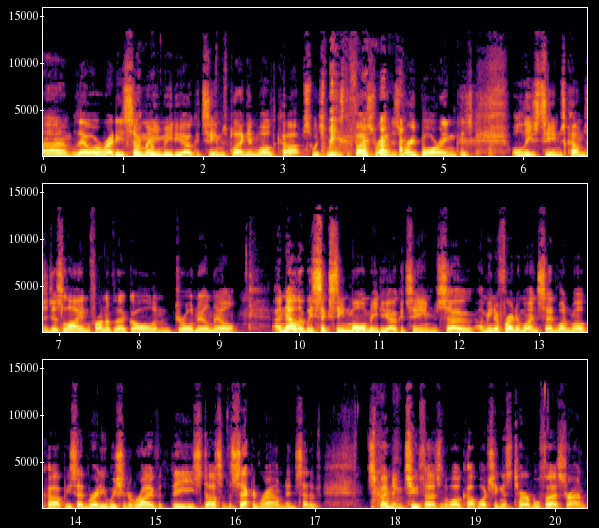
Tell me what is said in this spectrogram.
Um, there are already so many mediocre teams playing in World Cups, which means the first round is very boring because all these teams come to just lie in front of their goal and draw nil nil. And now there'll be 16 more mediocre teams. So, I mean, a friend of mine said one World Cup, he said, really, we should arrive at the start of the second round instead of spending two thirds of the World Cup watching this terrible first round.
